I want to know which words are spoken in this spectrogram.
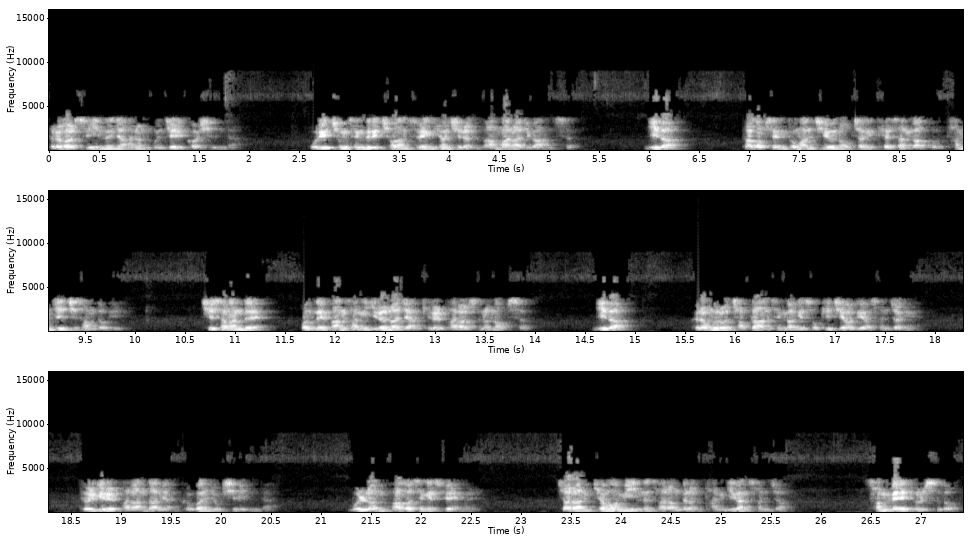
들어갈 수 있느냐 하는 문제일 것입니다. 우리 중생들이 처한 수행 현실은 만만하지가 않소. 니다 다급생 동안 지은 업장이 태산 같고 탐진치 삼독이 지성한데 본내 망상이 일어나지 않기를 바랄 수는 없어. 니다 그러므로 잡다한 생각이 속히 제어되어 선정해 들기를 바란다면 그건 욕심입니다. 물론 과거생의 수행을 잘한 경험이 있는 사람들은 단기간 선정, 삼매에 둘 수도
